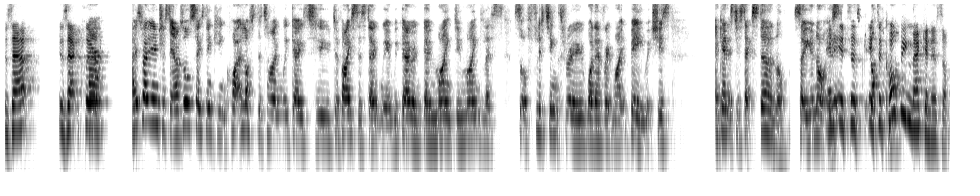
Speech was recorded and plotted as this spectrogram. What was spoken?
Is that is that clear? Uh, it's very interesting. I was also thinking quite a lot of the time we go to devices, don't we? And we go and go mind do mindless sort of flitting through whatever it might be, which is again, it's just external. So you're not. And it's, it's a it's a coping mechanism.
